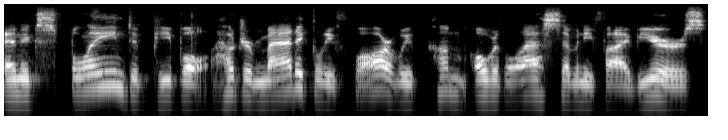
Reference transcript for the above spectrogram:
and explain to people how dramatically far we've come over the last 75 years.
